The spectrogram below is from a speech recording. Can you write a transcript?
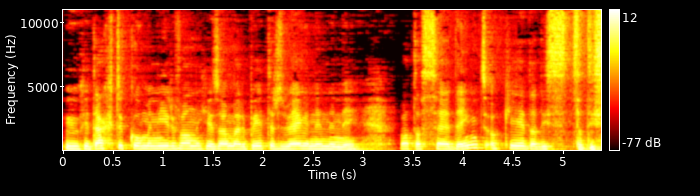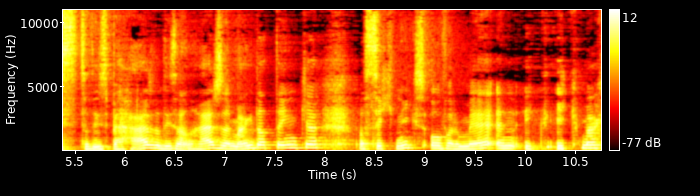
uw gedachten komen hiervan, je zou maar beter zwijgen. Nee, nee, nee. Wat dat zij denkt, oké, dat, is, dat, is, dat is bij haar, dat is aan haar. Zij mag dat denken. Dat zegt niks over mij. En ik, ik mag...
